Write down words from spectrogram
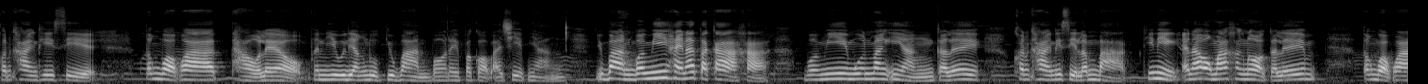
ค่อนข้างที่สิต้องบอกว่าเฒ่าแล้วเพิ่นอยู่เลี้ยงลูกอยู่บ้านบ่ได้ประกอบอาชีพหยังอยู่บ้านบ่มีไฮนาตะกาค่ะบ่มีมูลมั่งอีหยังก็เลยค่อนข้างที่สิลำบาก ที่นี่แอนนาออกมาข้างนอกก็เลย ต้องบอกว่า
